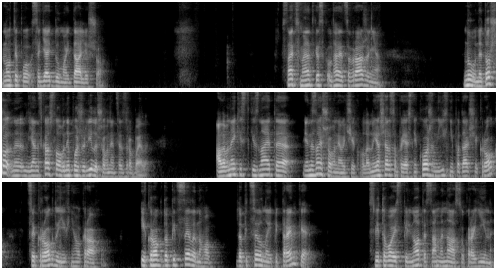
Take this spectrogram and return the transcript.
Ну, типу, сидять, думають, далі що? Знаєте, в мене таке складається враження. Ну, не то, що. Я не скажу слово, вони пожаліли, що вони це зробили. Але вони якісь такі, знаєте, я не знаю, що вони очікували. Ну я ще раз вам поясню, кожен їхній подальший крок це крок до їхнього краху. І крок до підсиленого, до підсиленої підтримки світової спільноти саме нас, України.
